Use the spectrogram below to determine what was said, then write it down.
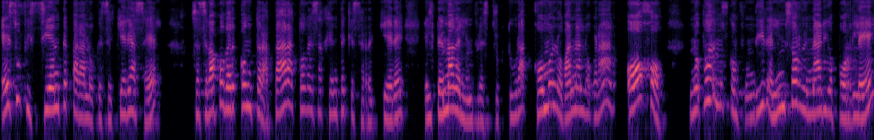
¿Es suficiente para lo que se quiere hacer? O sea, se va a poder contratar a toda esa gente que se requiere. El tema de la infraestructura, ¿cómo lo van a lograr? Ojo, no podemos confundir. El IMSS ordinario por ley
